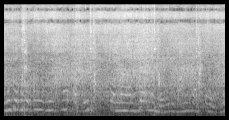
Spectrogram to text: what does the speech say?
म्हणजे कोणी मीठ नाही टाकली पण आमच्या म्हणजे आम्ही टाकतो होते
